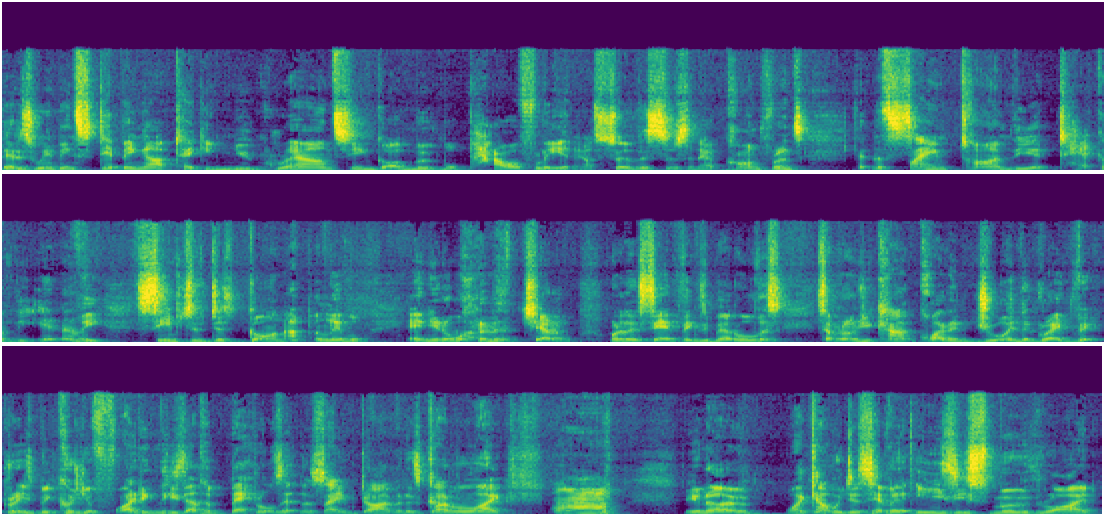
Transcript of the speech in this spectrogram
that as we've been stepping up, taking new ground, seeing God move more powerfully in our services and our conference, at the same time, the attack of the enemy seems to have just gone up a level. And you know, channel, one of the sad things about all this, sometimes you can't quite enjoy the great victories because you're fighting these other battles at the same time. And it's kind of like, ah, you know, why can't we just have an easy, smooth ride?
